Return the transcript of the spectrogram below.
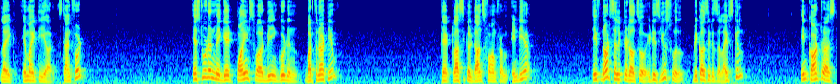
like MIT or Stanford. A student may get points for being good in Bharatanatyam, a classical dance form from India. If not selected also, it is useful because it is a life skill. In contrast,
